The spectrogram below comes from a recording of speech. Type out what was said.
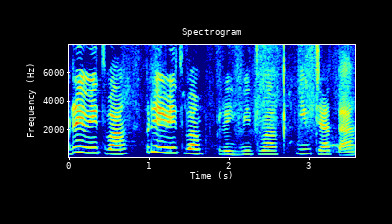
Привіт вам, привіт вам, привіт вам, дівчата.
